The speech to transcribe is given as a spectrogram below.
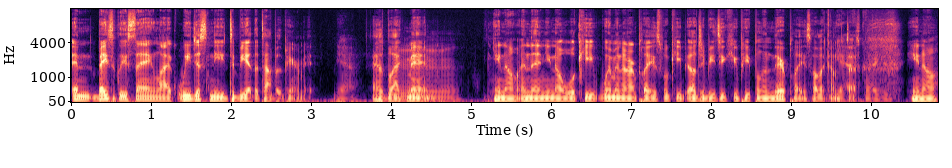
and basically saying like we just need to be at the top of the pyramid Yeah. as black men mm-hmm. You know and then you know we'll keep women in our place we'll keep lgbtq people in their place all that kind Yeah, of that's stuff crazy. you know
